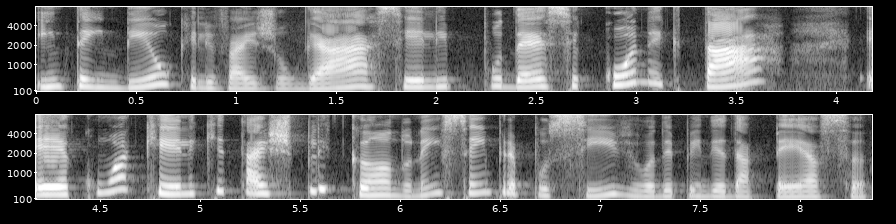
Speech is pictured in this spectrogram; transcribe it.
entender o que ele vai julgar se ele pudesse conectar é, com aquele que está explicando. Nem sempre é possível, a depender da peça,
